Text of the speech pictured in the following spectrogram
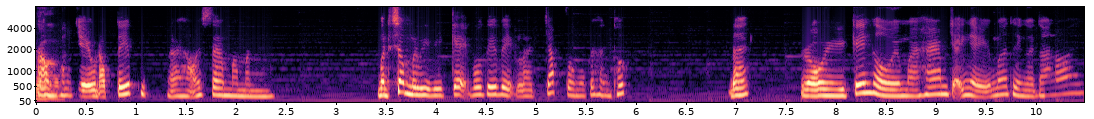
không không chịu đọc tiếp. Lại hỏi sao mà mình mình sao mình bị, bị kẹt với cái việc là chấp vào một cái hình thức. Đấy. Rồi cái người mà ham trải nghiệm á, thì người ta nói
